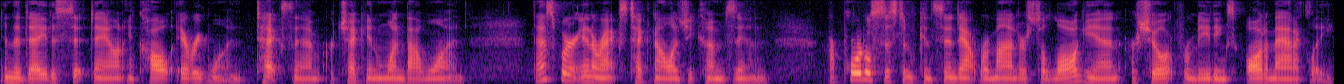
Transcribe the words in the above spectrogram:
in the day to sit down and call everyone, text them, or check in one by one. That's where Interact's technology comes in. Our portal system can send out reminders to log in or show up for meetings automatically.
